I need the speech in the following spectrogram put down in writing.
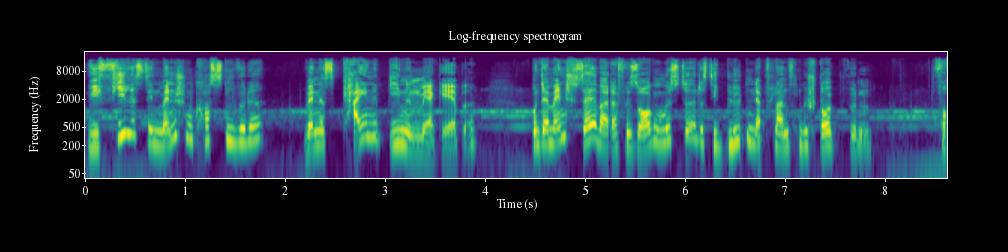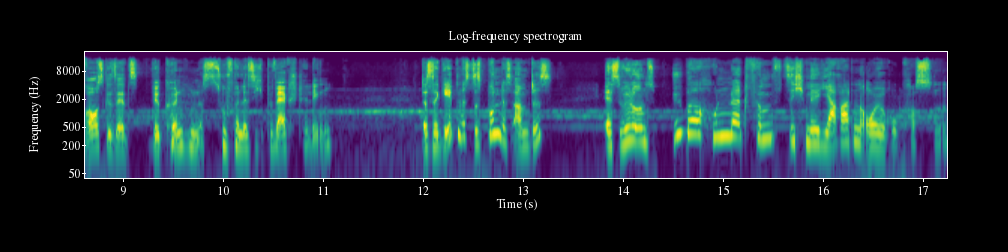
wie viel es den Menschen kosten würde, wenn es keine Bienen mehr gäbe und der Mensch selber dafür sorgen müsste, dass die Blüten der Pflanzen bestäubt würden. Vorausgesetzt, wir könnten das zuverlässig bewerkstelligen. Das Ergebnis des Bundesamtes, es würde uns über 150 Milliarden Euro kosten.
